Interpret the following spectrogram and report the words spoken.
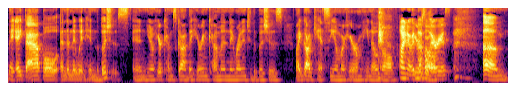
they ate the apple, and then they went and hid in the bushes. And you know, here comes God. They hear him coming. They run into the bushes. Like God can't see him or hear him. He knows all. I know, isn't that hilarious? Um,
